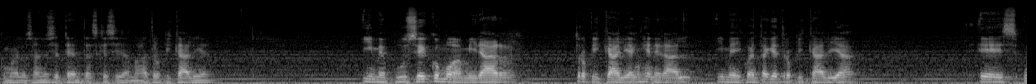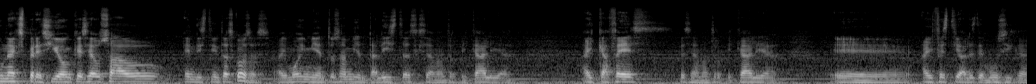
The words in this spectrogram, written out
como de los años 70, que se llamaba Tropicalia. Y me puse como a mirar Tropicalia en general y me di cuenta que Tropicalia es una expresión que se ha usado en distintas cosas. Hay movimientos ambientalistas que se llaman Tropicalia, hay cafés que se llaman Tropicalia, eh, hay festivales de música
